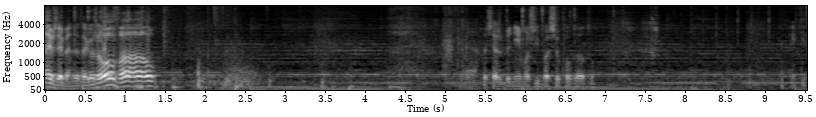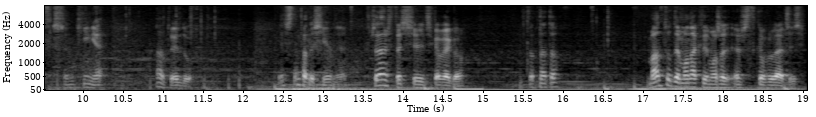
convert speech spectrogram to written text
Najwyżej będę tego żałował. Nie, chociażby niemożliwością powrotu. Jakieś skrzynki? Nie. A, tu jest duch. Jest naprawdę silny. Sprzedam ci coś ciekawego. Co na to? Mam tu demona, który może wszystko wyleczyć.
